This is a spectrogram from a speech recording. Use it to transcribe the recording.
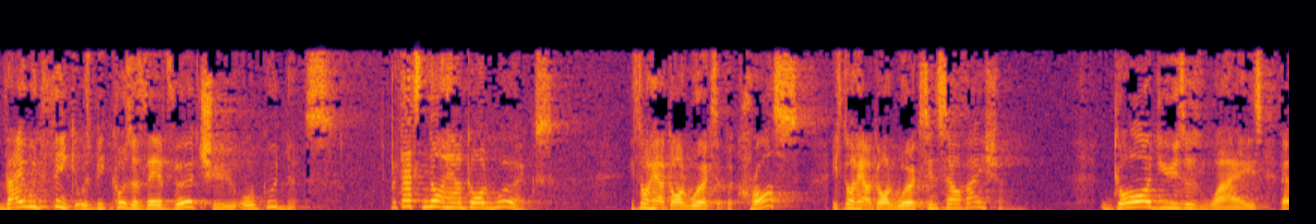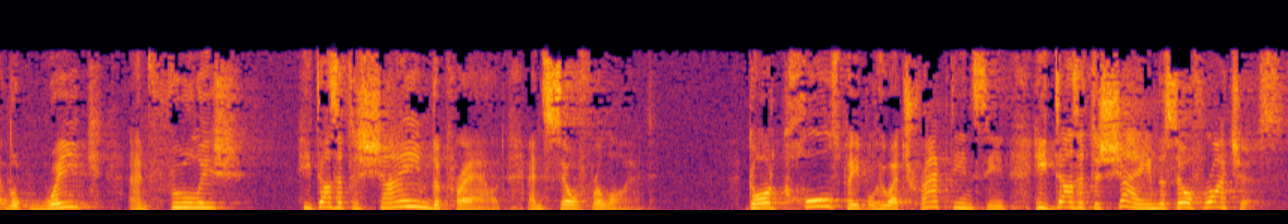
they would think it was because of their virtue or goodness. But that's not how God works. It's not how God works at the cross. It's not how God works in salvation. God uses ways that look weak and foolish. He does it to shame the proud and self-reliant. God calls people who are trapped in sin. He does it to shame the self-righteous.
